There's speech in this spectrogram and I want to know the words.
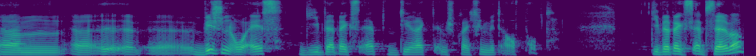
ähm, äh, äh, äh Vision OS die WebEx App direkt entsprechend mit aufpoppt. Die WebEx-App selber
